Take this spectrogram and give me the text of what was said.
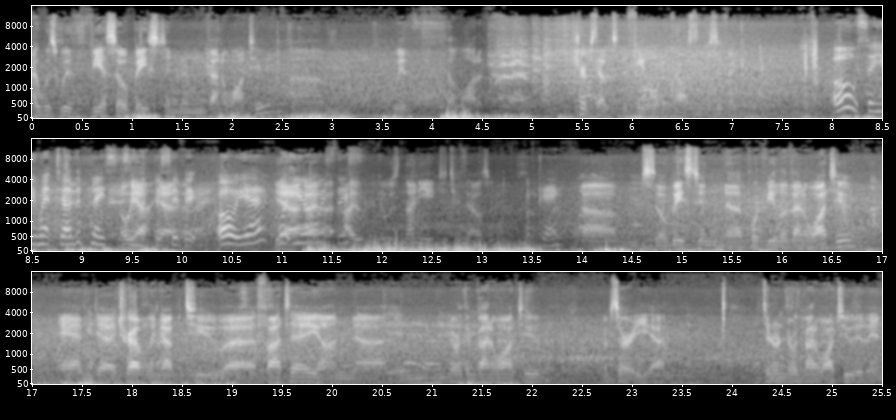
I was with VSO based in Vanuatu um, with a lot of uh, trips out to the field across the Pacific. Oh, so you went to other places Oh, in yeah, the yeah. Pacific. Oh yeah. what year I, was this? I, I, it was 98 to 2000. okay. Um, so based in uh, Port Vila, Vanuatu, and uh, traveling up to uh, Fate on uh, in northern Vanuatu. I'm sorry, um, to northern Vanuatu, and then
